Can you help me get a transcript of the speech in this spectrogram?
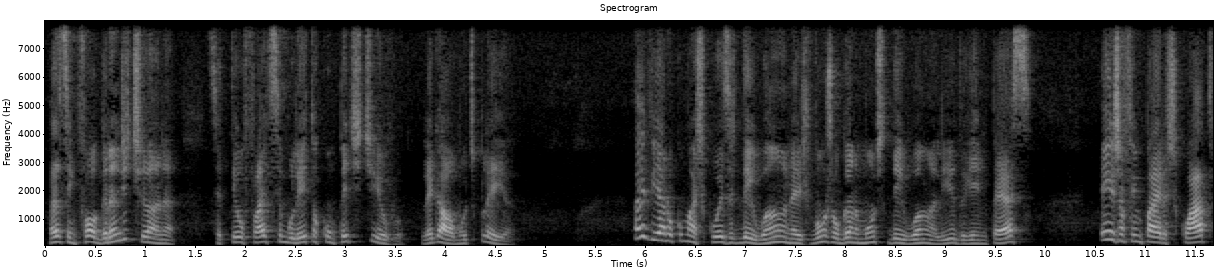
Mas assim, fall grande tchan, né? Você ter o Flight Simulator competitivo. Legal, multiplayer. Aí vieram com umas coisas de Day One, né? Eles vão jogando um monte de Day One ali do Game Pass. Age of Empires 4.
